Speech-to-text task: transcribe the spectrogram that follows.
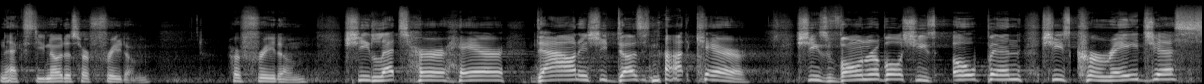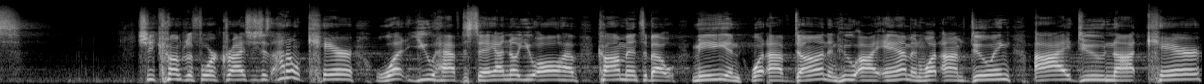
Next, you notice her freedom. Her freedom. She lets her hair down and she does not care. She's vulnerable, she's open, she's courageous. She comes before Christ. She says, I don't care what you have to say. I know you all have comments about me and what I've done and who I am and what I'm doing. I do not care.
